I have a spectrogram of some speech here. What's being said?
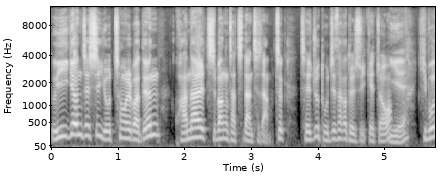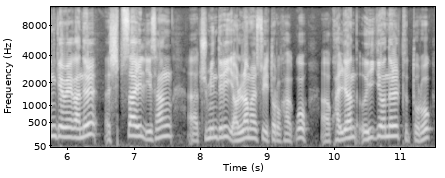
의견 제시 요청을 받은 관할 지방자치단체장 즉 제주도지사가 될 수 있겠죠. 예. 기본 계획안을 14일 이상 어, 주민들이 열람할 수 있도록 하고 어, 관련 의견을 듣도록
